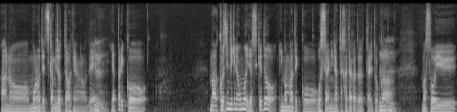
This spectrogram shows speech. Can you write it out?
あのーもので掴み取ったわけなので、うん。やっぱりこう、まあ個人的な思いですけど、今までこうお世話になった方々だったりとか、うん。まあそういう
